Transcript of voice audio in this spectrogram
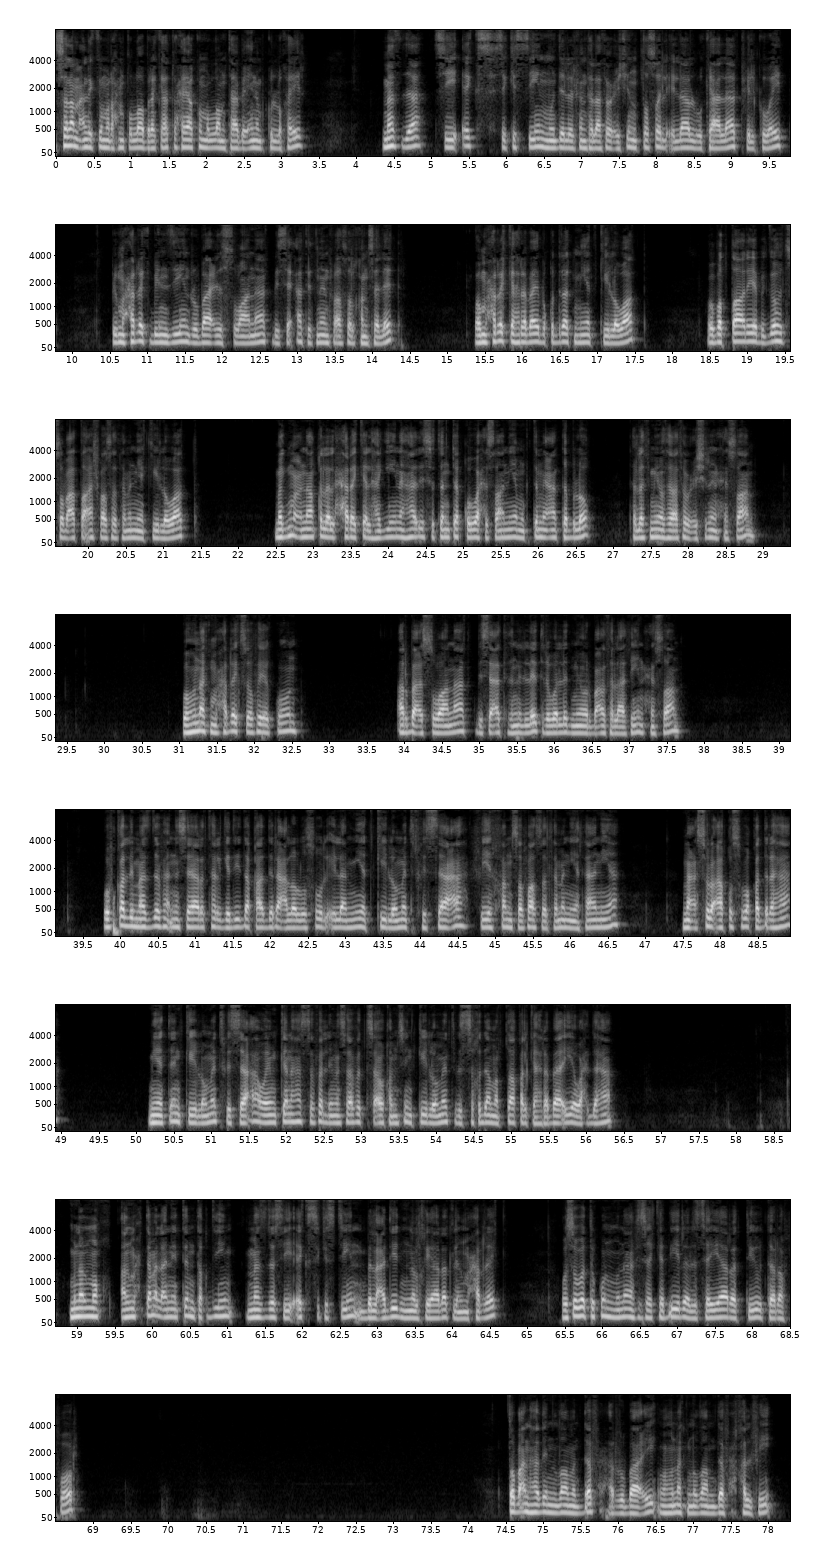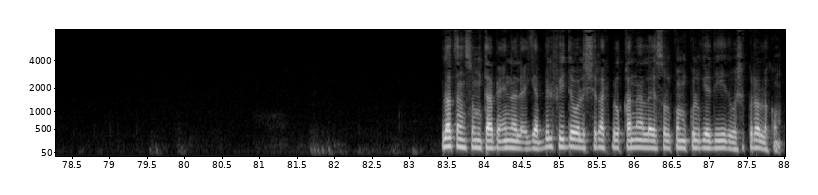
السلام عليكم ورحمة الله وبركاته. حياكم الله متابعينا بكل خير. مازدا CX 60 موديل 2023 تصل إلى الوكالات في الكويت بمحرك بنزين رباعي الأسطوانات بسعة 2.5 لتر ومحرك كهربائي بقدرة 100 كيلووات وبطارية بجهد 17.8 كيلووات. مجموع ناقل الحركة الهجينة هذه ستنتج قوة حصانية مجتمعة تبلغ 323 حصان وهناك محرك سوف يكون أربع اسطوانات بسعة اثنين لتر يولد مية وأربعة وثلاثين حصان. وفقا لمازدا فإن سيارتها الجديدة قادرة على الوصول إلى مية كيلو متر في الساعة في خمسة فاصلة ثمانية ثانية مع سرعة قصوى قدرها ميتين كيلو متر في الساعة ويمكنها السفر لمسافة تسعة وخمسين كيلو متر باستخدام الطاقة الكهربائية وحدها. من المحتمل أن يتم تقديم مازدا CX 60 بالعديد من الخيارات للمحرك وسوف تكون منافسة كبيرة لسيارة تويوتا RAV4 طبعا هذا نظام الدفع الرباعي وهناك نظام دفع خلفي. لا تنسوا متابعينا الإعجاب بالفيديو والاشتراك بالقناة ليصلكم كل جديد وشكرا لكم.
